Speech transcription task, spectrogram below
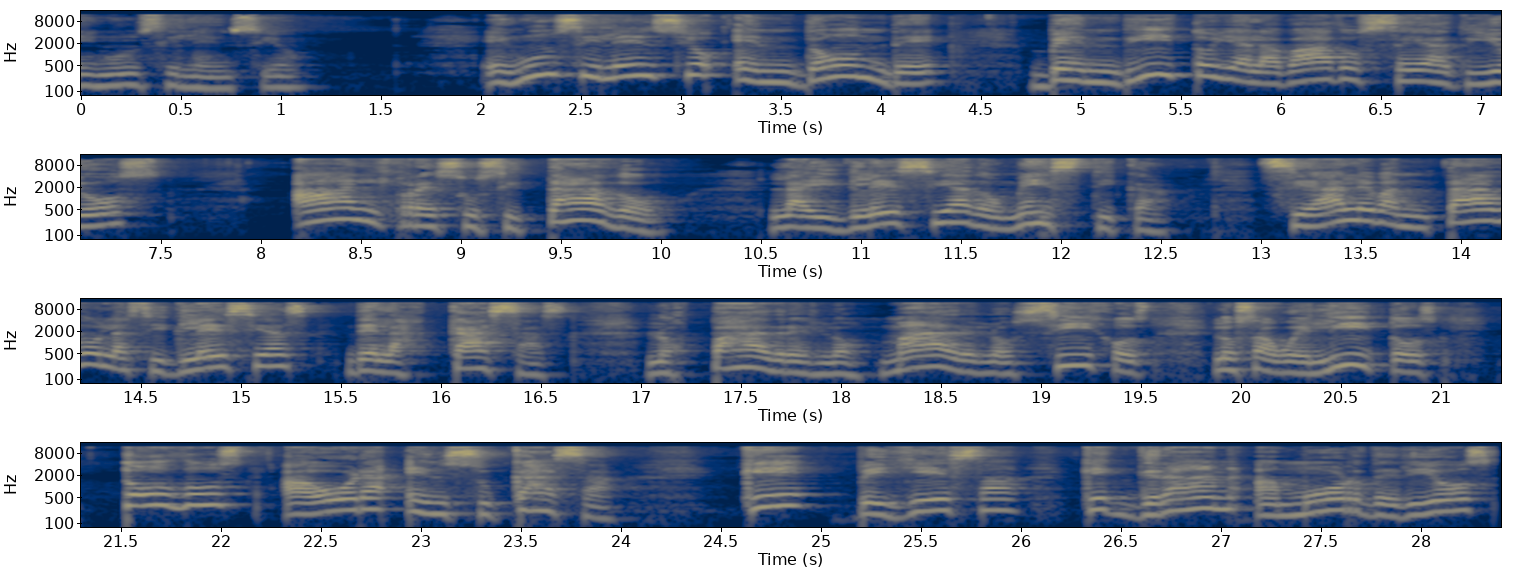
en un silencio. En un silencio en donde, bendito y alabado sea Dios, al resucitado la iglesia doméstica. Se ha levantado las iglesias de las casas, los padres, los madres, los hijos, los abuelitos, todos ahora en su casa. Qué belleza, qué gran amor de Dios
